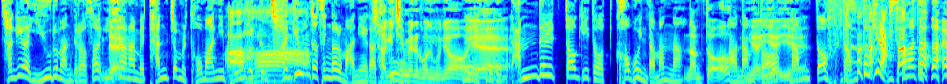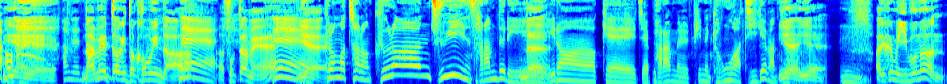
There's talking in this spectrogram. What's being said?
자기가 이유를 만들어서 이 네. 사람의 단점을 더 많이 보이게끔 아하. 자기 혼자 생각을 많이 해가지고 자기 체면을 거는군요. 네 예. 그리고 남들 떡이 더 커 보인다 맞나? 남떡. 아 남떡 예. 남떡 남떡이랑 이상하잖아요. 남의 떡이 더 커 보인다. 네. 아, 속담에. 네, 예. 그런 것처럼 그런 주위인 사람들이 네. 이렇게 이제 바람을 피는 경우가 되게 많더라고요. 예, 예. 음. 아니, 그러면 이분은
